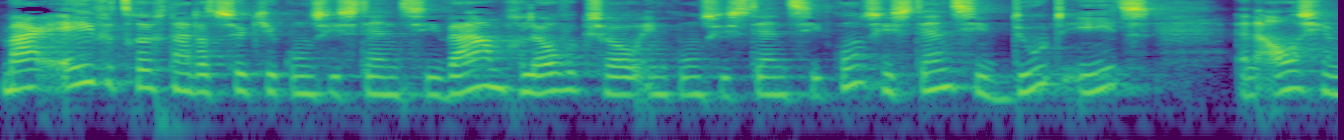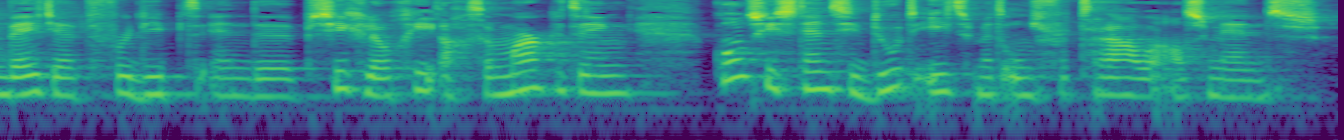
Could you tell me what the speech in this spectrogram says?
Maar even terug naar dat stukje consistentie. Waarom geloof ik zo in consistentie? Consistentie doet iets. En als je een beetje hebt verdiept in de psychologie achter marketing, consistentie doet iets met ons vertrouwen als mens.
